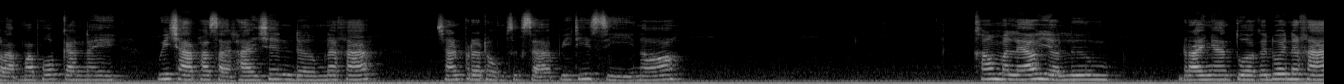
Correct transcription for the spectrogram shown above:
กลับมาพบกันในวิชาภาษาไทยเช่นเดิมนะคะ ชั้นประถมศึกษาปีที่ 4 เนาะ เข้ามาแล้วอย่าลืมรายงานตัวกันด้วยนะคะ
